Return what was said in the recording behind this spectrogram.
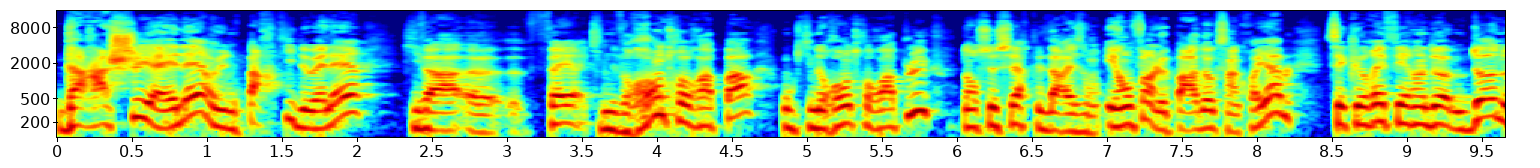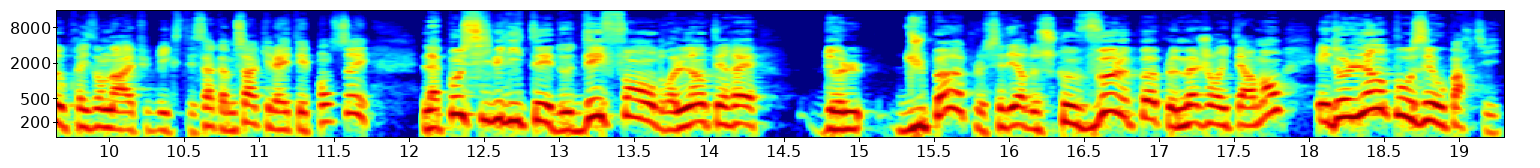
d'arracher à LR une partie de LR qui va euh, qui ne rentrera pas ou qui ne rentrera plus dans ce cercle de la raison. Et enfin, le paradoxe incroyable, c'est que le référendum donne au président de la République, c'était ça comme ça qu'il a été pensé, la possibilité de défendre l'intérêt du peuple, c'est-à-dire de ce que veut le peuple majoritairement, et de l'imposer au parti.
